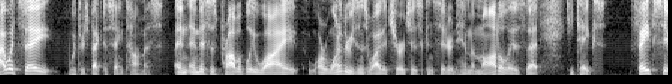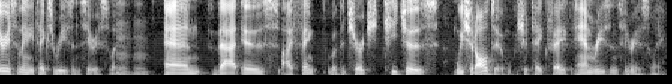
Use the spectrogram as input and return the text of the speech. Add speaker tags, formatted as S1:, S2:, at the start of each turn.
S1: I would say with respect to St. Thomas. And, and this is probably why, or one of the reasons why the church has considered him a model, is that he takes faith seriously and he takes reason seriously. Mm-hmm. And that is, I think, what the church teaches we should all do. We should take faith and reason seriously.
